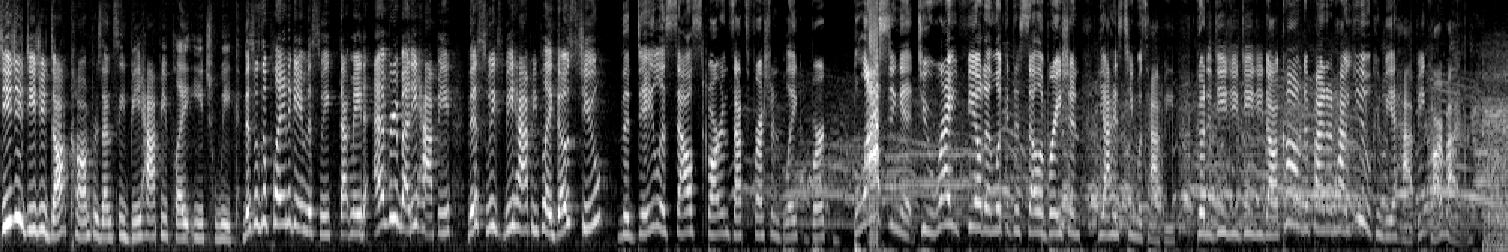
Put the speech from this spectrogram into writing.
DGDG.com presents the Be Happy Play each week. This was a play in a game this week that made everybody happy. This week's Be Happy Play goes to the De La Salle Spartans. That's freshman Blake Burke blasting it to right field. And look at this celebration. Yeah, his team was happy. Go to DGDG.com to find out how you can be a happy car buyer.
